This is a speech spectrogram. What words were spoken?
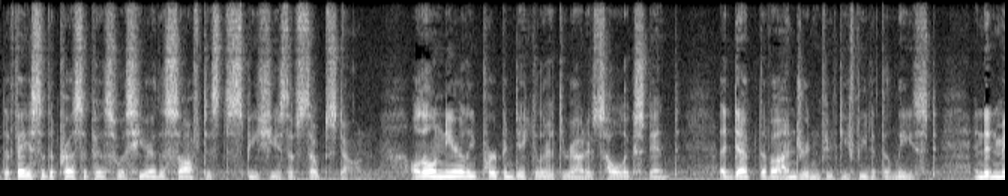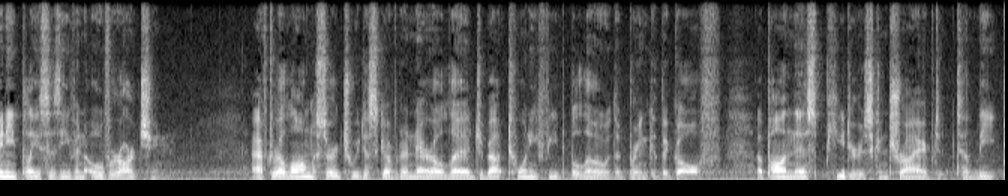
The face of the precipice was here the softest species of soapstone, although nearly perpendicular throughout its whole extent, a depth of a hundred and fifty feet at the least, and in many places even overarching. After a long search we discovered a narrow ledge about twenty feet below the brink of the gulf. Upon this Peters contrived to leap,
